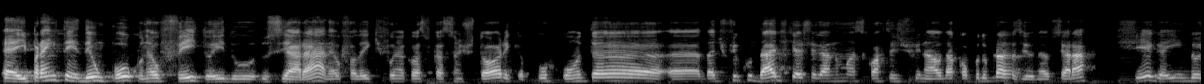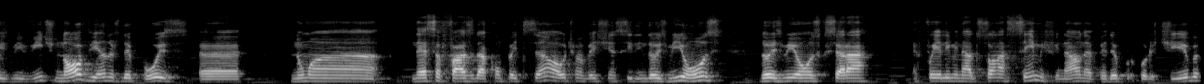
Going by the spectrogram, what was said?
É, e para entender um pouco né, o feito aí do, do Ceará, né, eu falei que foi uma classificação histórica por conta é, da dificuldade que é chegar numas quartas de final da Copa do Brasil. Né? O Ceará chega aí em 2020, nove anos depois, é, numa, nessa fase da competição. A última vez tinha sido em 2011. 2011 que o Ceará foi eliminado só na semifinal, né, perdeu para o Curitiba.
